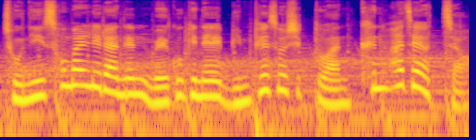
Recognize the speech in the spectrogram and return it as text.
조니 소말리라는 외국인의 민폐 소식 또한 큰 화제였죠.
